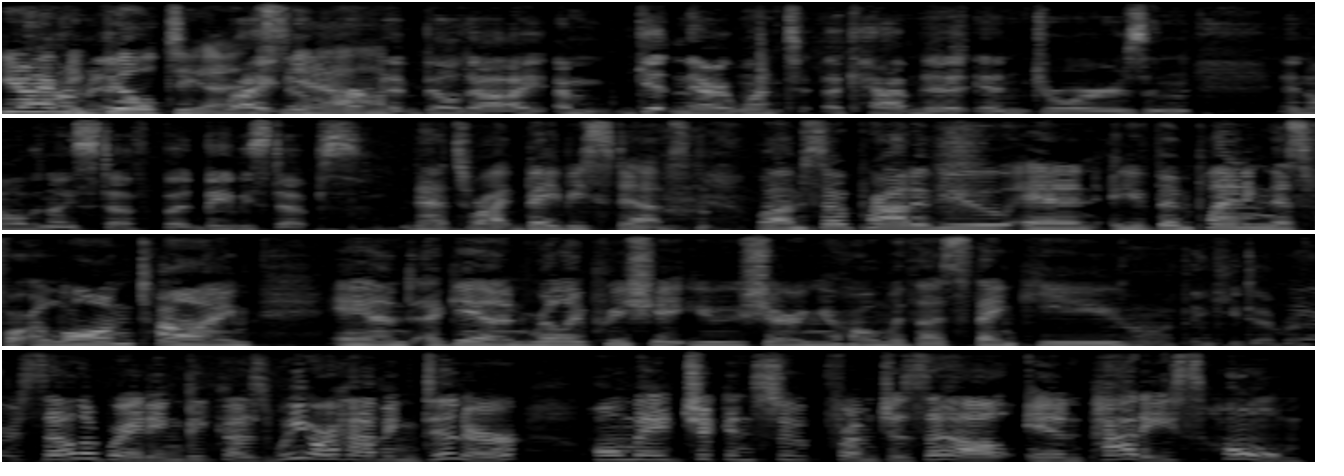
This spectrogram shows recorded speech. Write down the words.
you don't have any built-ins, right, no yeah. permanent build out. I I'm getting there. I want a cabinet and drawers and and all the nice stuff, but baby steps. That's right, baby steps. well, I'm so proud of you, and you've been planning this for a long time. And again, really appreciate you sharing your home with us. Thank you. Oh, thank you, Deborah. We are celebrating because we are having dinner, homemade chicken soup from Giselle in Patty's home.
